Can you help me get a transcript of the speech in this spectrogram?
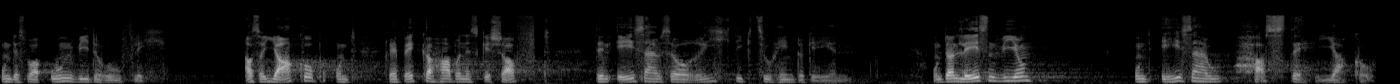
und es war unwiderruflich. Also Jakob und Rebekka haben es geschafft, den Esau so richtig zu hintergehen. Und dann lesen wir, und Esau hasste Jakob.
